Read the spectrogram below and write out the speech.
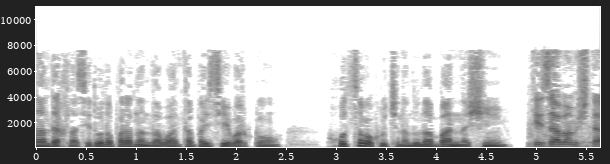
نل د خلاصېدو لپاره نلوال ته پیسې ورکړو خو څه وکړو چې نلونه بند نه شي. تیزاب هم شته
